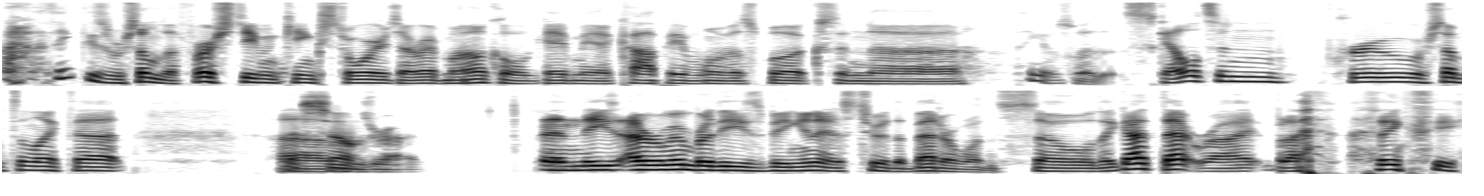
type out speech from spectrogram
I think these were some of the first Stephen King stories I read. My uncle gave me a copy of one of his books, and uh, I think it was what, Skeleton Crew or something like that. that Um, sounds right. and these I remember these being in it as two of the better ones. So they got that right, but I, I think the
